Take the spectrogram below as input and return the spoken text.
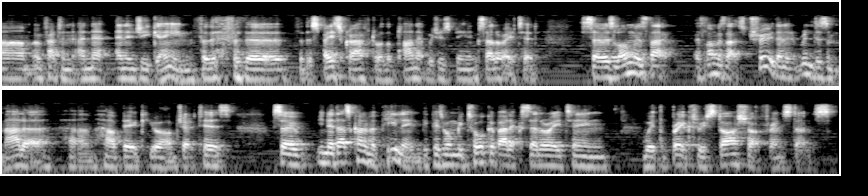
um, in fact, a net energy gain for the for the for the spacecraft or the planet which is being accelerated. So as long as that as long as that's true, then it really doesn't matter um, how big your object is. So you know that's kind of appealing because when we talk about accelerating with the Breakthrough Starshot, for instance,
